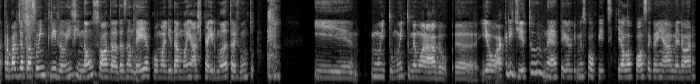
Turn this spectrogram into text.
o trabalho de atuação é incrível. Enfim, não só da, da Zandeia, como ali da mãe, acho que a irmã tá junto. E muito, muito memorável. Eh, e eu acredito, né, tenho ali meus palpites, que ela possa ganhar a melhor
